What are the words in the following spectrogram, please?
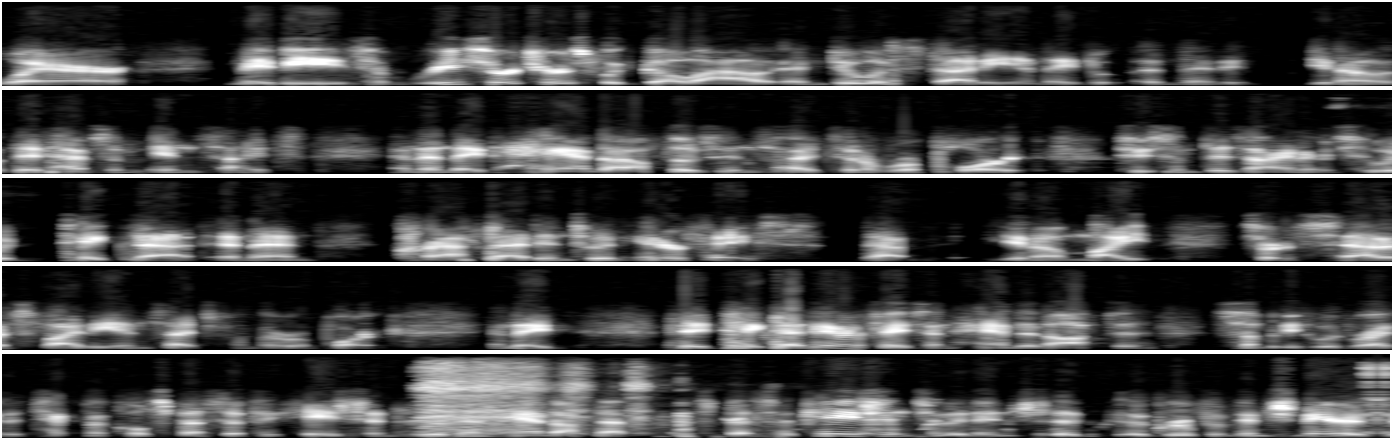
where maybe some researchers would go out and do a study and they'd, and they'd, you know, they'd have some insights and then they'd hand off those insights in a report to some designers who would take that and then craft that into an interface that, you know, might sort of satisfy the insights from the report. And they'd, they'd take that interface and hand it off to somebody who would write a technical specification who would then hand off that specification to an a group of engineers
